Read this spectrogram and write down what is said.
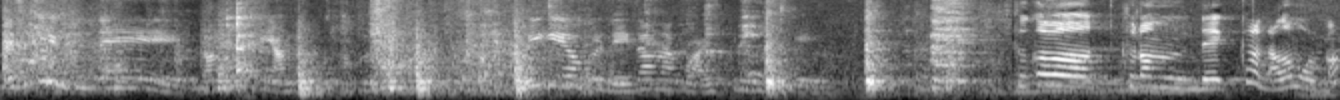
아이스크림 근데 먹지 마. 그럼 우리 개혁을 내장하고 아이스크림 두 개. 그거 그럼 내 그냥 나눠 먹을까?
